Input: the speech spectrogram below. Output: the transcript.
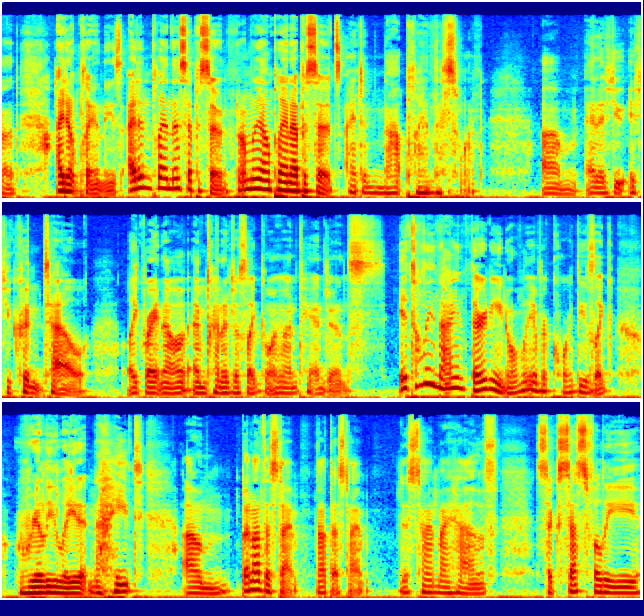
my god, I don't plan these. I didn't plan this episode. Normally, I'll plan episodes. I did not plan this one. Um, and if you if you couldn't tell, like right now, I'm kind of just like going on tangents. It's only nine thirty. Normally, I record these like really late at night. Um, but not this time. Not this time. This time, I have successfully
